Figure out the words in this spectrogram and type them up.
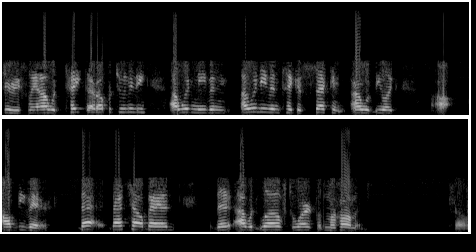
Seriously, I would take that opportunity. I wouldn't even I wouldn't even take a second. I would be like, I'll, I'll be there. That that's how bad that I would love to work with Muhammad. So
